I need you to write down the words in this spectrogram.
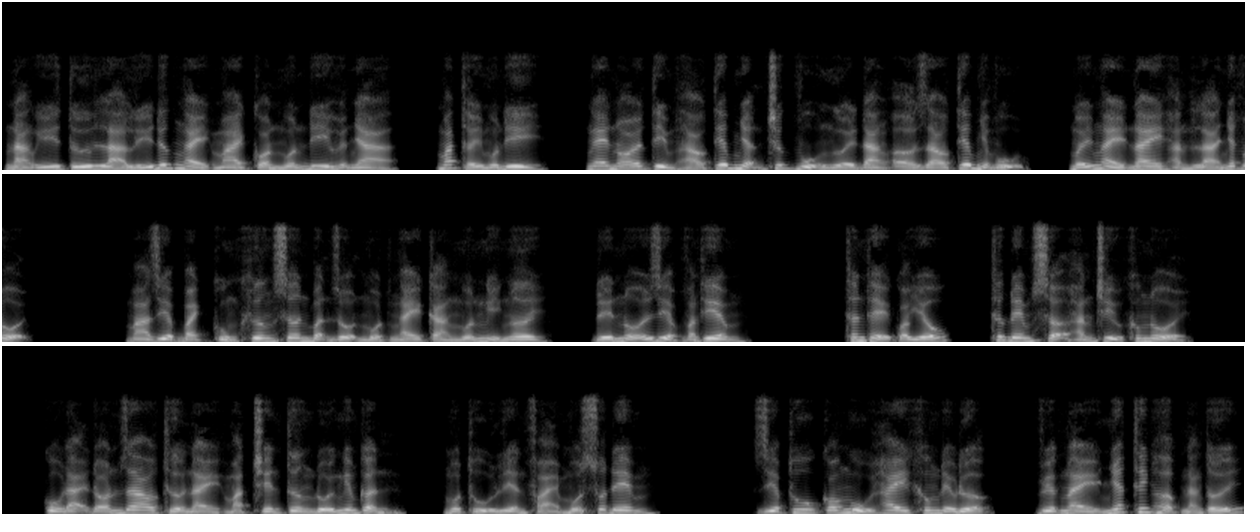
nàng ý tứ là Lý Đức ngày mai còn muốn đi huyện nhà, mắt thấy muốn đi, nghe nói tìm hảo tiếp nhận chức vụ người đang ở giao tiếp nhiệm vụ, mấy ngày nay hẳn là nhất vội. Mà Diệp Bạch cùng Khương Sơn bận rộn một ngày càng muốn nghỉ ngơi, đến nỗi Diệp Văn Thiêm. Thân thể quá yếu, thức đêm sợ hắn chịu không nổi. Cổ đại đón giao thừa này mặt trên tương đối nghiêm cẩn, một thủ liền phải một suốt đêm. Diệp Thu có ngủ hay không đều được, việc này nhất thích hợp nàng tới,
